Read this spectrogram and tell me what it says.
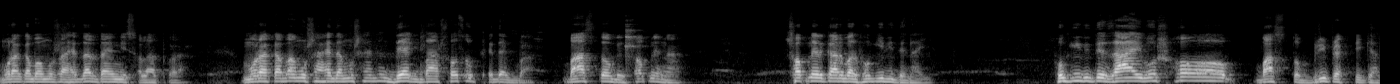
মোরাকাবা মুসাহেদার দায়মি সলাৎ করা। মোরাকাবা মুসাহেদা মুসাহেদা দেখবা, সচক্ষে দেখবা। বাস্তবে স্বপ্নে না। স্বপ্নের কারবার ফকিরিতে নাই। ফকিরিতে যাইব সব বাস্তব প্র্যাকটিক্যাল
